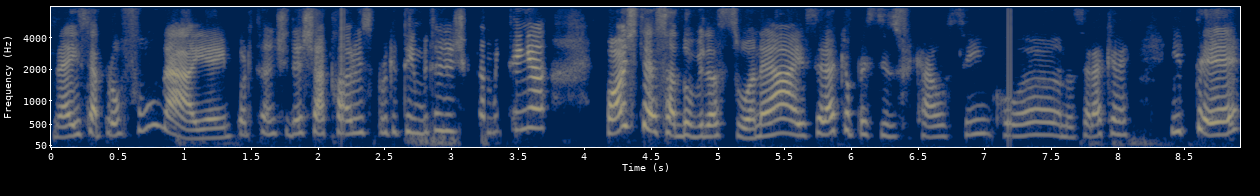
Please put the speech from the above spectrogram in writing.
né? E se aprofundar. E é importante deixar claro isso, porque tem muita gente que também tenha, pode ter essa dúvida sua, né? Ai, será que eu preciso ficar os cinco anos? Será que. E ter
